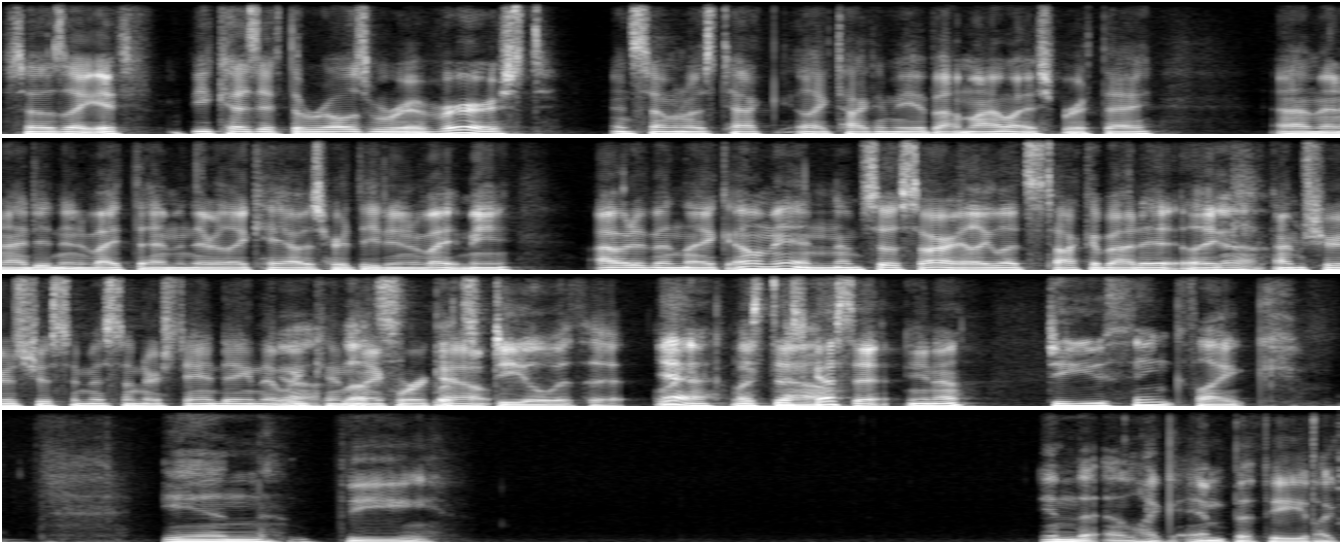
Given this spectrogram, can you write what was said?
so i was like if because if the roles were reversed and someone was tech, like talking to me about my wife's birthday um, and i didn't invite them and they were like hey i was hurt that you didn't invite me i would have been like oh man i'm so sorry like let's talk about it like Yeah. i'm sure it's just a misunderstanding that Yeah. we can let's, like work out. let's deal with it. yeah let's discuss it you know Do you think like in the in the like empathy, like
